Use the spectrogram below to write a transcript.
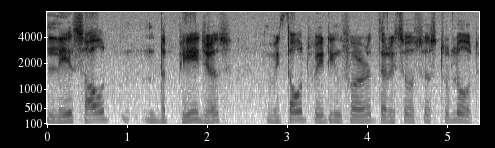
lays out the pages without waiting for the resources to load.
